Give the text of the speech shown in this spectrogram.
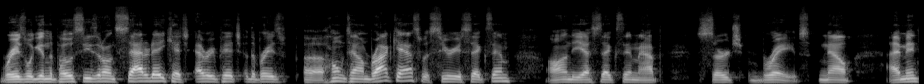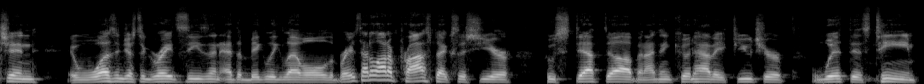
Braves will get in the postseason on Saturday. Catch every pitch of the Braves uh, hometown broadcast with SiriusXM on the SXM app. Search Braves. Now, I mentioned it wasn't just a great season at the big league level. The Braves had a lot of prospects this year who stepped up and I think could have a future with this team.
